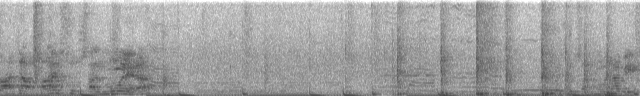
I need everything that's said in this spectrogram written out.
Va a tapar su salmuera. Su salmuera bien.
